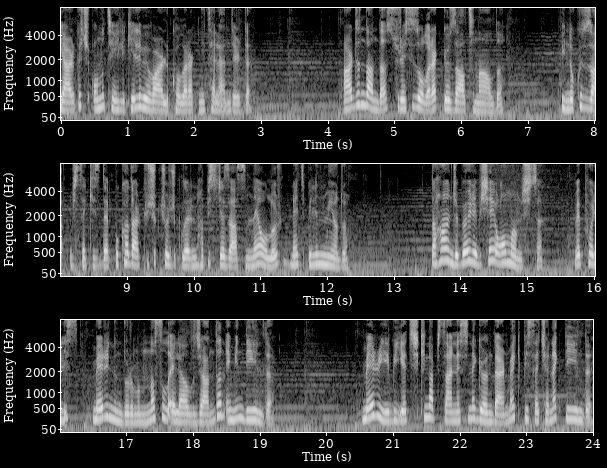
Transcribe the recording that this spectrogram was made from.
Yargıç onu tehlikeli bir varlık olarak nitelendirdi. Ardından da süresiz olarak gözaltına aldı. 1968'de bu kadar küçük çocukların hapis cezası ne olur net bilinmiyordu. Daha önce böyle bir şey olmamıştı ve polis Mary'nin durumunu nasıl ele alacağından emin değildi. Mary'i bir yetişkin hapishanesine göndermek bir seçenek değildi.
